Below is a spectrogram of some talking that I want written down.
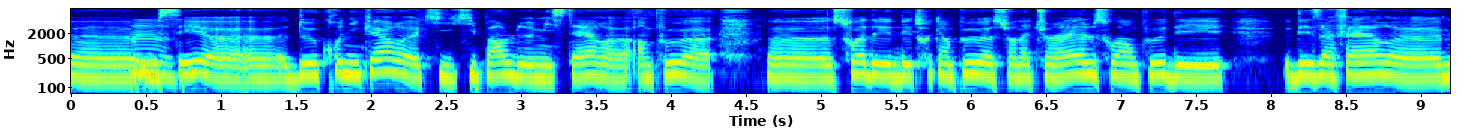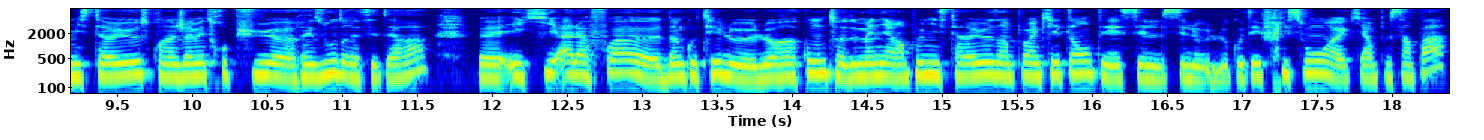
euh, où hmm. c'est deux chroniqueurs qui, qui parlent de mystères, un peu soit des, des, trucs un peu surnaturels, soit un peu des des affaires mystérieuses qu'on n'a jamais trop pu résoudre, etc. et qui à la fois d'un côté le, le racontent de manière un peu mystérieuse, un peu inquiétante, et c'est c'est le, le, côté frisson qui est un peu sympa.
